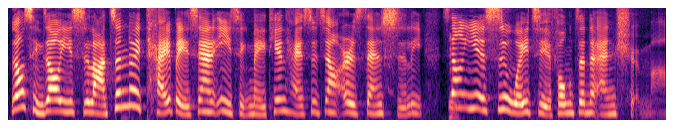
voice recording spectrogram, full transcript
然后请教医师啦，针对台北现在疫情，每天还是这样二三十例，这样夜市微解封真的安全吗？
